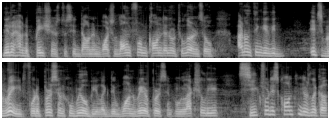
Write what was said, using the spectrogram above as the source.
they don't have the patience to sit down and watch long form content or to learn. So I don't think it, it's great for the person who will be like the one rare person who will actually seek for this content. There's like a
